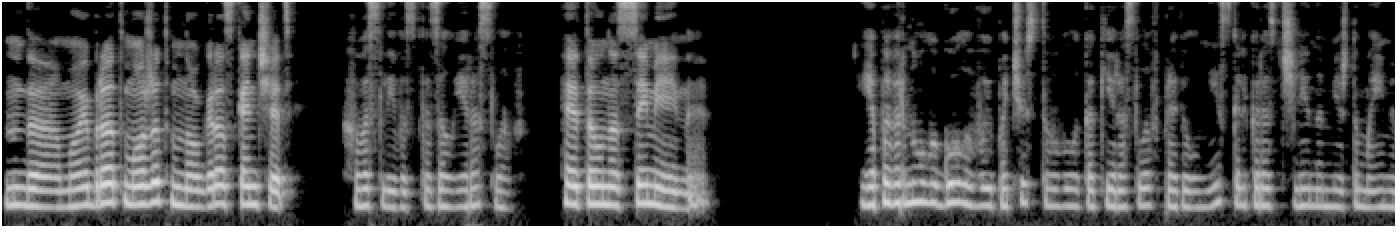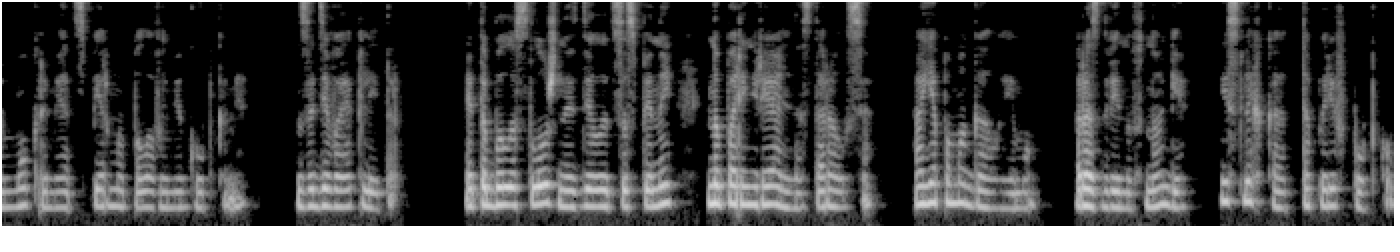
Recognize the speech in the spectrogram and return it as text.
«Да, мой брат может много раскончать», – хвастливо сказал Ярослав. «Это у нас семейное. Я повернула голову и почувствовала, как Ярослав провел несколько раз членом между моими мокрыми от спермы половыми губками, задевая клитор. Это было сложно сделать со спины, но парень реально старался. а я помогала ему, раздвинув ноги и слегка оттопырив попку.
